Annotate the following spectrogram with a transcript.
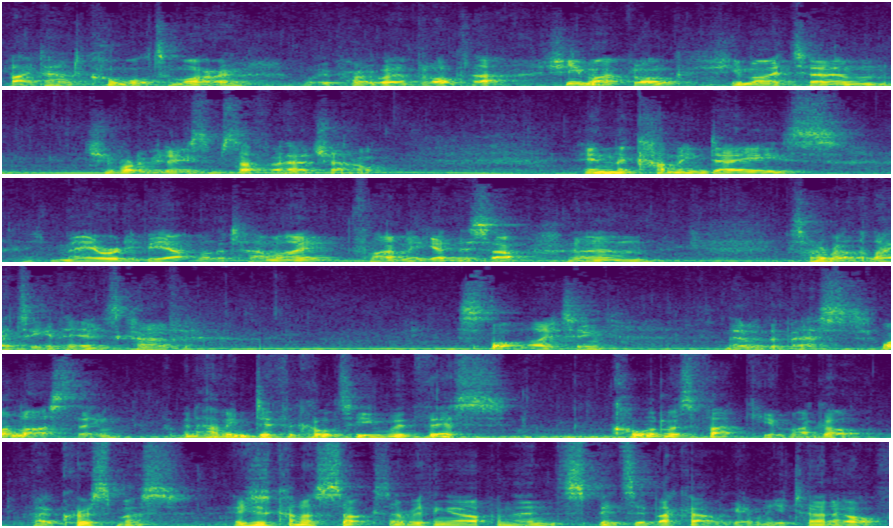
back down to Cornwall tomorrow, but we probably won't vlog that. She might vlog, she might, um, she'll probably be doing some stuff for her channel. In the coming days, it may already be up by the time I finally get this up. Um, sorry about the lighting in here, it's kind of spotlighting, never the best. One last thing, I've been having difficulty with this cordless vacuum I got at Christmas. It just kind of sucks everything up and then spits it back out again when you turn it off.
